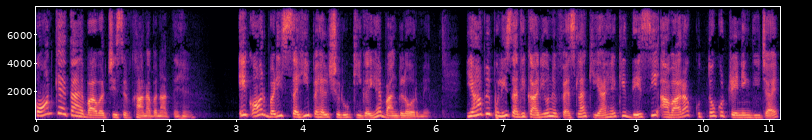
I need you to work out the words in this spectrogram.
कौन कहता है बावर्ची सिर्फ़ खाना बनाते हैं? एक और बड़ी सही पहल शुरू की गई है बैंगलोर में। यहाँ पे पुलिस अधिकारियों ने फैसला किया है कि देसी आवारा कुत्तों को ट्रेनिंग दी जाए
